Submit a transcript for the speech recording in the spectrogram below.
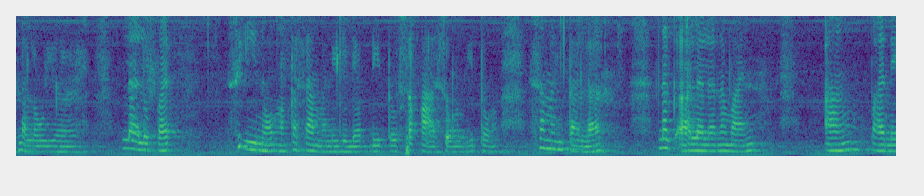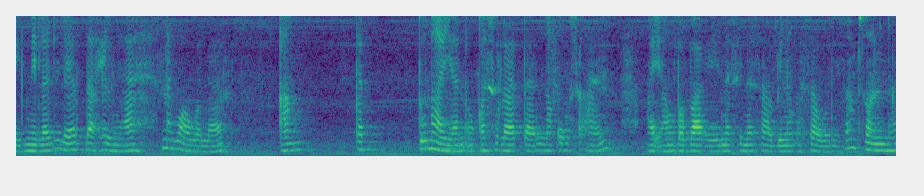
na lawyer. Lalo pat si Ino ang kasama ni Lilet dito sa kasong ito. Samantala nag-alala naman ang panig nila Lilet dahil nga nawawala ang katunayan o kasulatan na kung saan ay ang babae na sinasabi ng asawa ni Samson na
